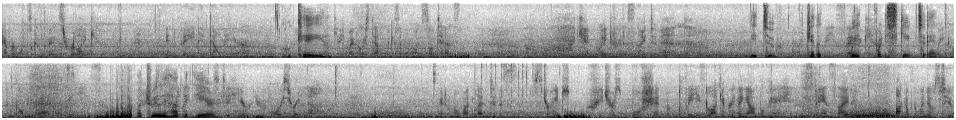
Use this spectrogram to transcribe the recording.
everyone's convinced we're like invaded down here. Okay. I'm keeping my voice down because everyone's so tense. I can't wait for this night to end. Me too. I cannot Please, wait for this game to end. Wake up and call me back, please. What really I happened really here? to hear your voice right now. I don't know what led to this strange creature's bullshit, but please lock everything up, okay? And stay inside. Lock up the windows too.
